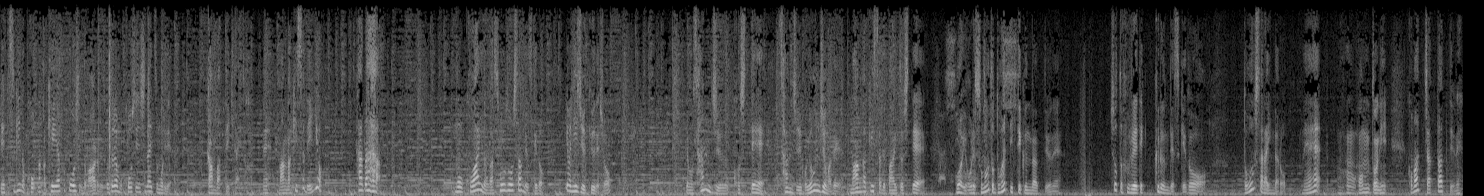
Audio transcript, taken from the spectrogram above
ね、次のこなんか契約更新とかあるんですけど、それはもう更新しないつもりで頑張っていきたいとか。ね、漫画喫茶でいいよ。ただ、もう怖いのが想像したんですけど、今29でしょでも30越して、35、40まで漫画喫茶でバイトして、おい、俺その後どうやって生きていくんだっていうね、ちょっと震えてくるんですけど、どうしたらいいんだろう。ね。うん、本当に困っちゃったっていうね。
